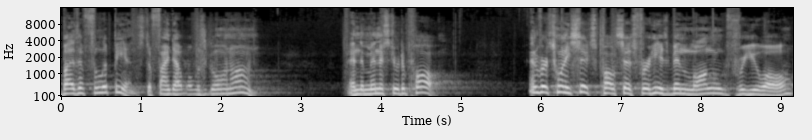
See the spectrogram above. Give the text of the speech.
by the Philippians to find out what was going on and to minister to Paul. And verse 26, Paul says, For he has been longing for you all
